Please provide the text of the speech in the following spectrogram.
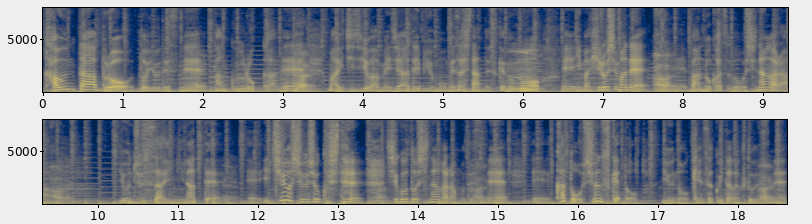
カウンターブローというですねパンクロッカーで、はい。まあ一時はメジャーデビューも目指したんですけども、えー今広島で、はい。えーバンド活動をしながらはい。40歳になって、ねえー一応就職してはい。仕事しながらもですね、えー加藤俊介というのを検索いただくとですね、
